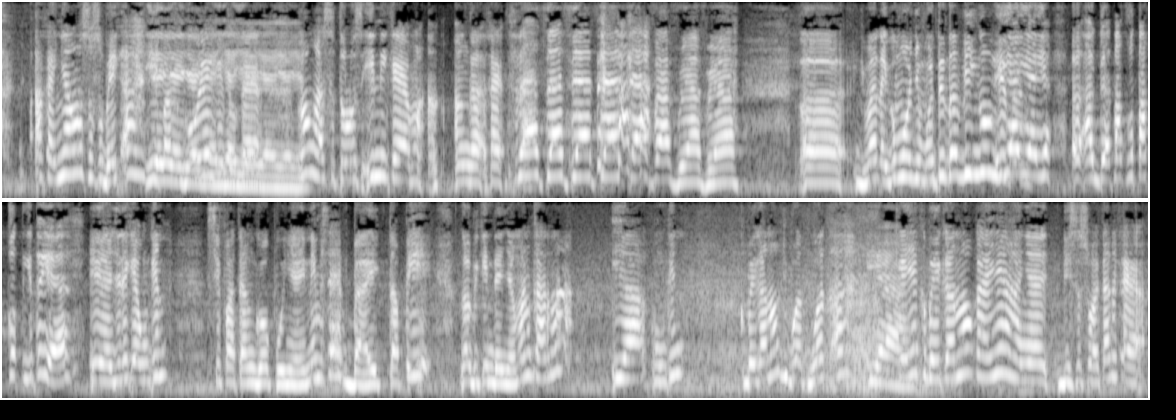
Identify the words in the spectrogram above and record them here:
ah, kayaknya lo sosok baik ah iya, yeah, yeah, gue yeah, gitu yeah, kayak yeah, yeah, yeah. lo nggak setulus ini kayak enggak eh, kayak Uh, gimana ya, gue mau nyebutin tapi bingung iya, gitu. iya iya. Iya uh, agak takut takut gitu ya. Iya jadi kayak mungkin sifat yang gue punya ini misalnya baik tapi gak bikin dia nyaman karena ya mungkin kebaikan lo dibuat-buat ah. Iya. kayaknya kebaikan lo kayaknya hanya disesuaikan kayak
